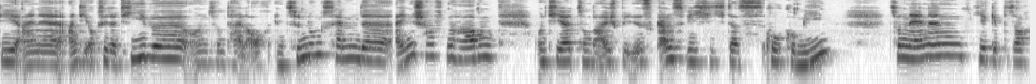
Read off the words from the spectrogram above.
die eine antioxidative und zum Teil auch entzündungshemmende Eigenschaften haben. Und hier zum Beispiel ist ganz wichtig das Kurkumin zu nennen. Hier gibt es auch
